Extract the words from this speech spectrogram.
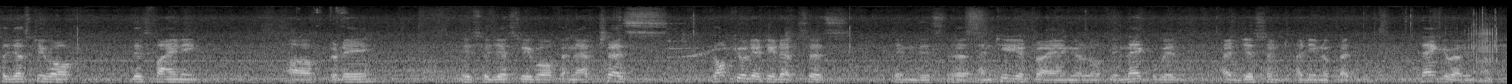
suggestive of this finding of today is suggestive of an abscess, loculated abscess in this uh, anterior triangle of the neck with adjacent adenopathy. Thank you very much.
